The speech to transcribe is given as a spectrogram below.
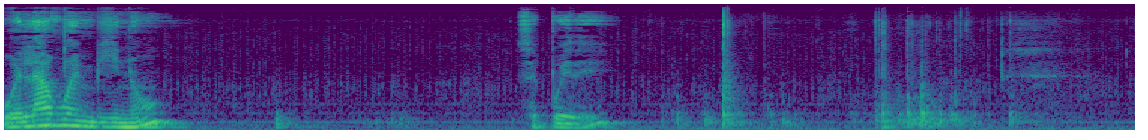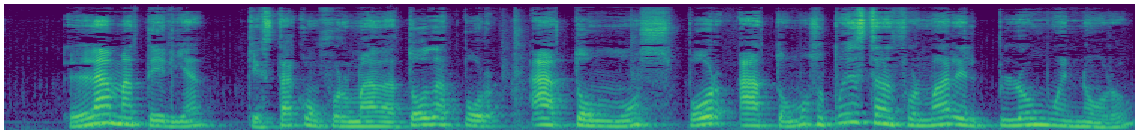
¿O el agua en vino? ¿Se puede? La materia, que está conformada toda por átomos, por átomos, o puedes transformar el plomo en oro.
